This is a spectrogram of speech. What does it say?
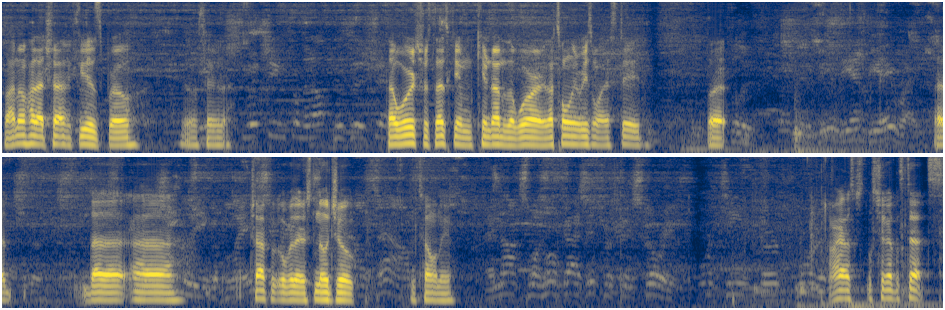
So I know how that traffic is, bro. You know? That Warriors vs Nets game came down to the wire. That's the only reason why I stayed. But that the uh, traffic over there is no joke. I'm telling you. All right, let's, let's check out the stats.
